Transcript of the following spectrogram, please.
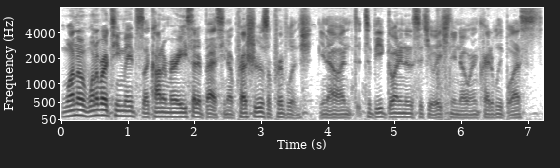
one of one of our teammates, uh, Connor Murray, he said it best. You know, pressure is a privilege. You know, and to be going into the situation, you know, we're incredibly blessed.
